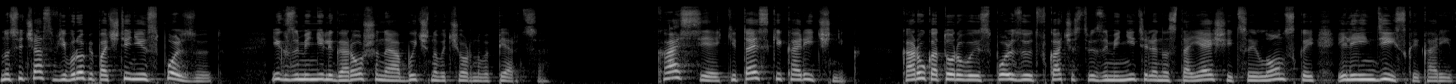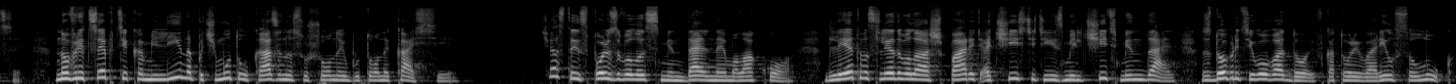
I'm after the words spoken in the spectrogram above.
но сейчас в Европе почти не используют. Их заменили горошины обычного черного перца. Кассия – китайский коричник, кору которого используют в качестве заменителя настоящей цейлонской или индийской корицы. Но в рецепте камелина почему-то указаны сушеные бутоны кассии – Часто использовалось миндальное молоко. Для этого следовало ошпарить, очистить и измельчить миндаль, сдобрить его водой, в которой варился лук,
